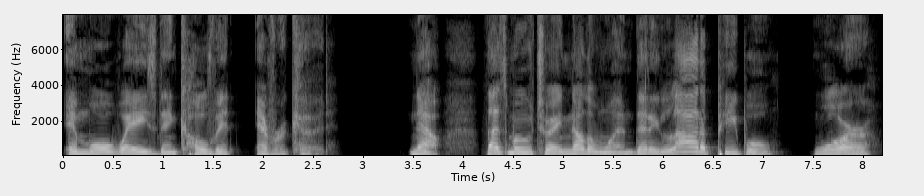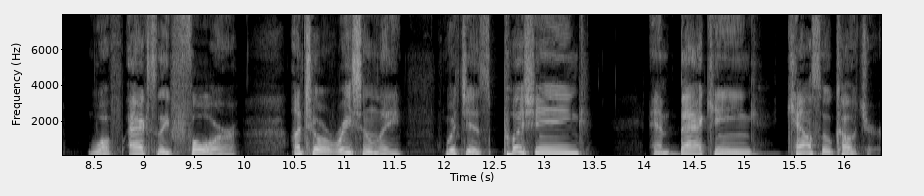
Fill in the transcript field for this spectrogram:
in more ways than COVID ever could. Now, let's move to another one that a lot of people were, were actually for until recently, which is pushing and backing cancel culture.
